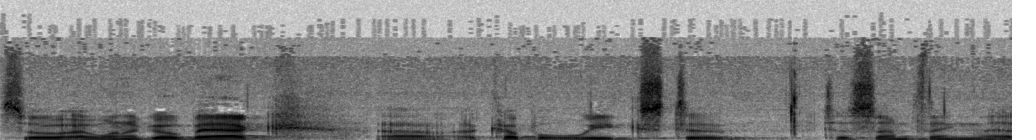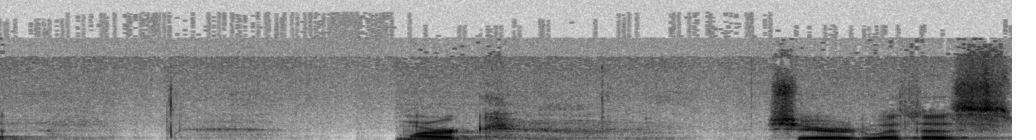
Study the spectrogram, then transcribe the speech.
So I want to go back uh, a couple weeks to to something that Mark shared with us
